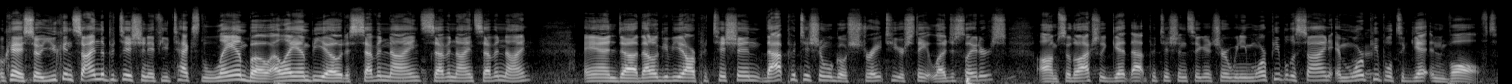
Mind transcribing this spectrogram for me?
okay, so you can sign the petition if you text LAMBO, L A M B O, to 797979 and uh, that'll give you our petition. That petition will go straight to your state legislators, um, so they'll actually get that petition signature. We need more people to sign and more people to get involved.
